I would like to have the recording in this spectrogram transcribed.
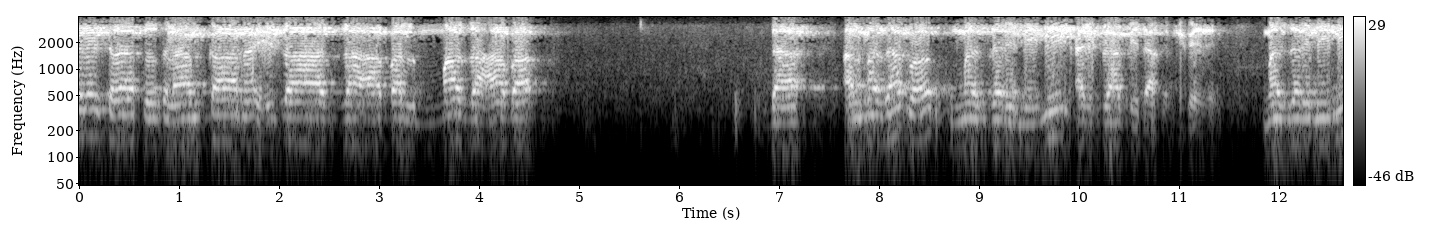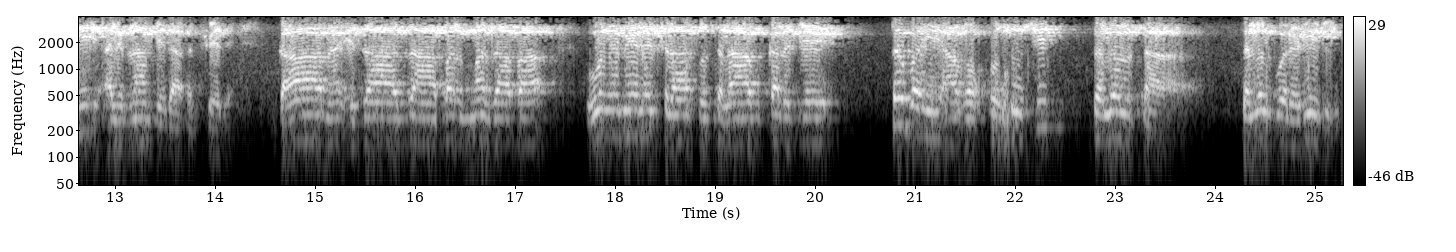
علیہ الصلوۃ والسلام کان اذا ذهب المذهب دا المذهب مصدر مینی الف لام په داخل شوی دی مصدر مینی الف لام په داخل شوی دی کان اذا ذاب المذهب هو نبی علیہ الصلوۃ والسلام کله چې تبعی هغه خصوصي تلل تا تلل ګورېږي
